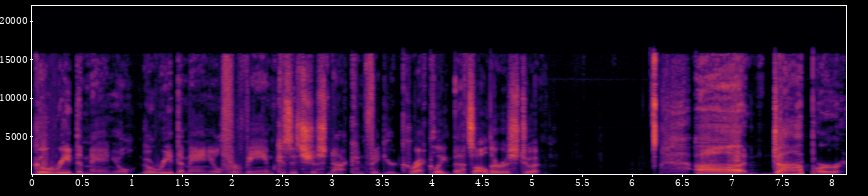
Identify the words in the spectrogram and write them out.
Go read the manual. Go read the manual for Veeam because it's just not configured correctly. That's all there is to it. Uh, Dop or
